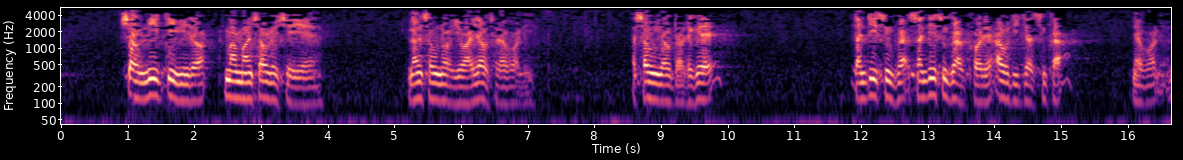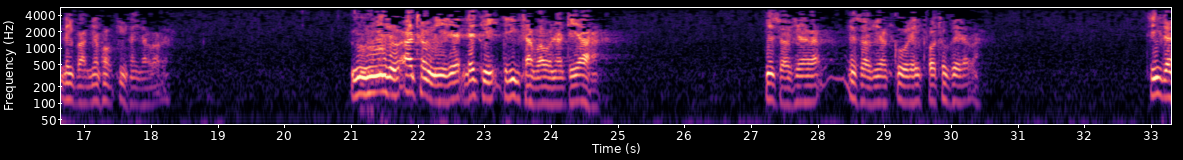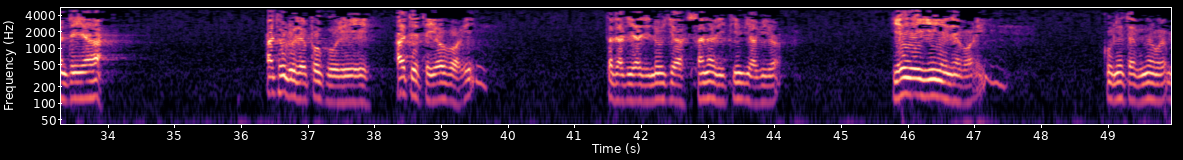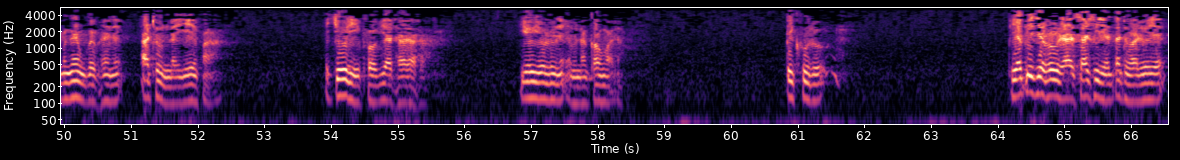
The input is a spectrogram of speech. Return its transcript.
လျှောက်နီးတည်ပြီးတော့မှန်မှန်လျှောက်လို့ရှိရင်လမ်းဆုံးတော့ရွာရောက်ဆိုတာပေါ့လေအဆုံးရောက်တော့တကယ်တန်တိစုကစန္တိစုကခေါ်တဲ့အဝိဒိတစုကနဲ့ပေါ့လေနိဗ္ဗာန်မျက်မှောက်ပြုနိုင်တာပါပဲဒီလိုအထောက်နေတဲ့လက်တွေ့တတိပဌာဘာဝနာတရားမြတ်စွာဘုရားကမြတ်စွာဘုရားကိုယ်တိုင်ဖော်ထုတ်ခဲ့တာပါ သီလတရားအထုလို့တဲ့ပုဂ္ဂိုလ်တွေအတ္တတရားပေါ့လေတတတရားဒီလိုကြဆန္ဒတွေပြင်းပြပြီးတော့ရဲရဲရင်းရင်းနဲ့ပေါ့လေကိုယ်နဲ့တည်းမငဲ့မငဲ့ွယ်ဖဲနဲ့အထုနိုင်ရဲမှာအကျိုးတွေပေါ်ပြထားတာရိုးရိုးလေးနဲ့အမှန်ကောင်းပါလားပိခုတို့ ဘုရားပြည့်စုံဘုရားအစရှိတဲ့တတ္တဝါတို့ရဲ့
